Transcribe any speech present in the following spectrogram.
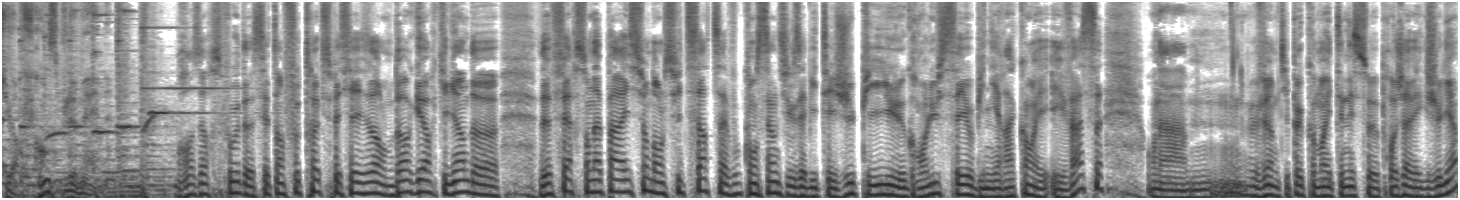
sur France Bleu Maine. Brothers Food, c'est un food truck spécialisé dans le burger qui vient de, de faire son apparition dans le sud Sarthe. Ça vous concerne si vous habitez Jupy, le Grand Lucé, Aubigny-Racan et, et Vasse. On a hum, vu un petit peu comment était né ce projet avec Julien.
